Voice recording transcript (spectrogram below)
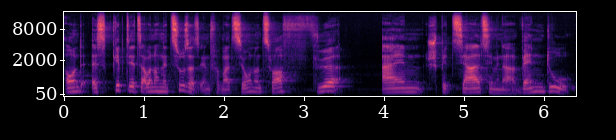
und es gibt jetzt aber noch eine Zusatzinformation und zwar für ein Spezialseminar. Wenn du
